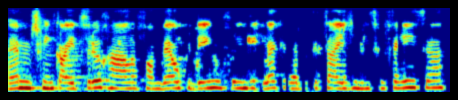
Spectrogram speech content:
Hè, misschien kan je terughalen van welke dingen vind ik lekker, heb ik een tijdje niet gegeten.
